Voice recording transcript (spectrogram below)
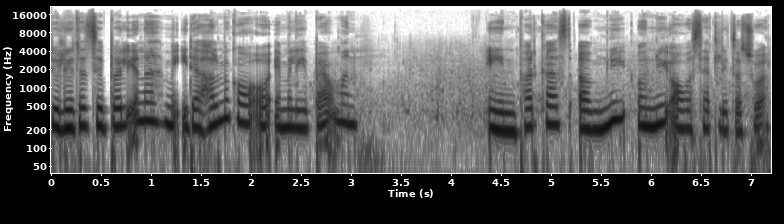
Du lytter til Bølgerne med Ida Holmegård og Emily Bergman. En podcast om ny og ny oversat litteratur.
